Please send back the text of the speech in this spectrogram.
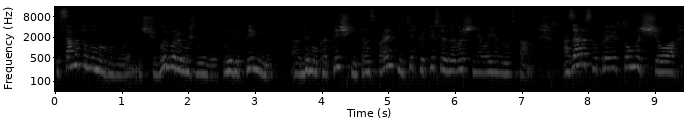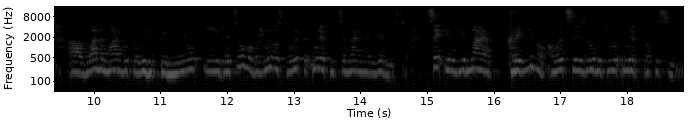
І саме тому ми говоримо, що вибори можливі, легітимні, е, демократичні, транспарентні тільки після завершення воєнного стану. А зараз ви праві в тому, що влада має бути легітимною, і для цього важливо створити уряд національної єдності. Це і об'єднає країну, але це і зробить уряд професійним.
